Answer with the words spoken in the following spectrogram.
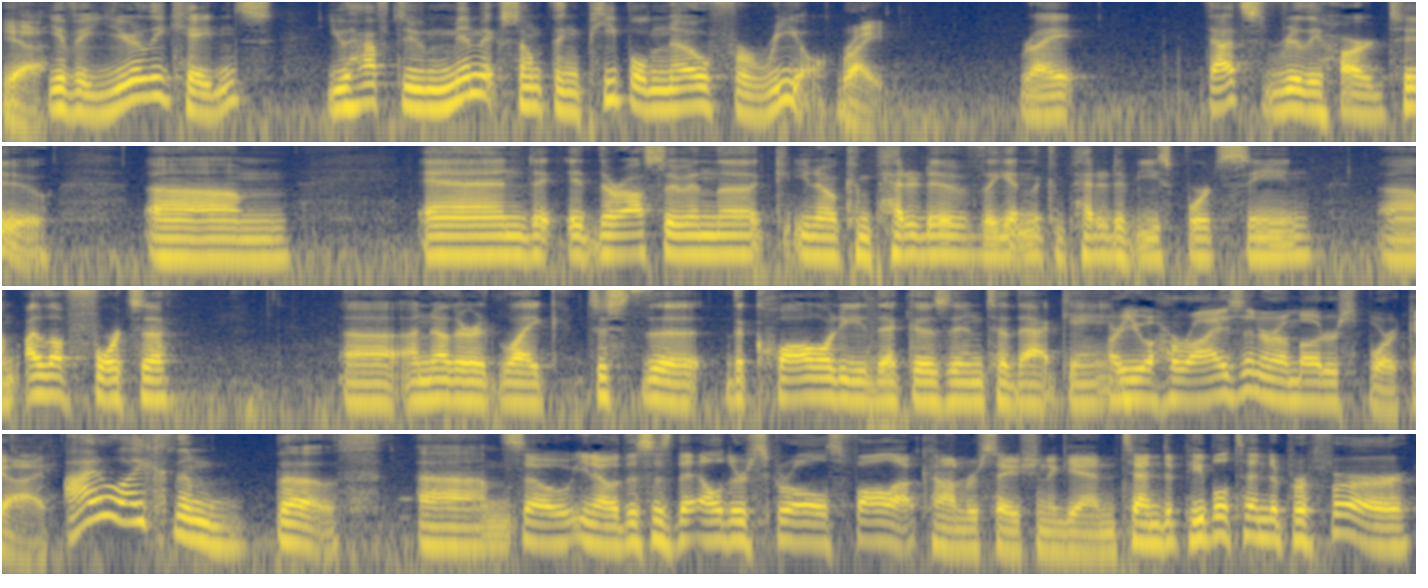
Yeah. You have a yearly cadence. You have to mimic something people know for real. Right. right? That's really hard too. Um, and it, they're also in the you know competitive. They get in the competitive esports scene. Um, I love Forza. Uh, another like just the the quality that goes into that game. Are you a Horizon or a Motorsport guy? I like them both. Um, So you know, this is the Elder Scrolls Fallout conversation again. Tend to people tend to prefer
